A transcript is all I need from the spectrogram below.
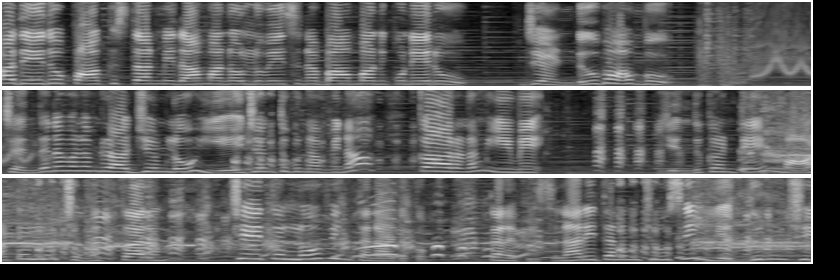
అదేదో పాకిస్తాన్ మీద మనోళ్ళు వేసిన బాంబు అనుకునేరు. జెండు బాంబు. చందనవనం రాజ్యంలో ఏ జంతువు నవ్వినా కారణం ఈమె. ఎందుకంటే మాటల్లో చమత్కారం చేతల్లో వింత నాటకం. తన పిసినారితనం చూసి ఎద్దు నుంచి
